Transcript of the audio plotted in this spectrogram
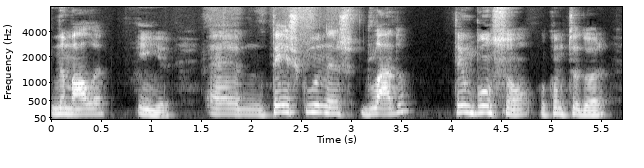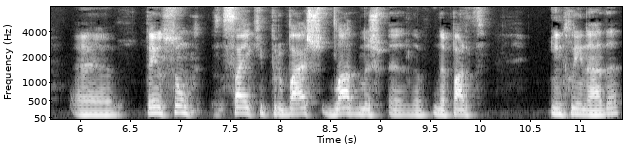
na mala e ir. Um, tem as colunas de lado, tem um bom som, o computador. Uh, tem o som que sai aqui por baixo, de lado, mas uh, na, na, parte inclinada.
